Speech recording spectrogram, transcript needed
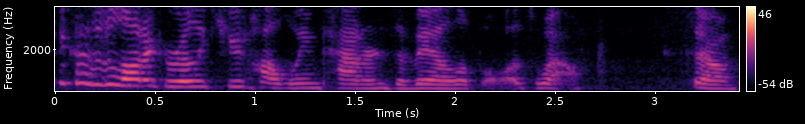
because there's a lot of really cute Halloween patterns available as well. So,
